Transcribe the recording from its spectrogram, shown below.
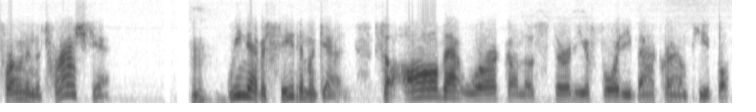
thrown in the trash can. Hmm. We never see them again. So all that work on those 30 or 40 background people,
